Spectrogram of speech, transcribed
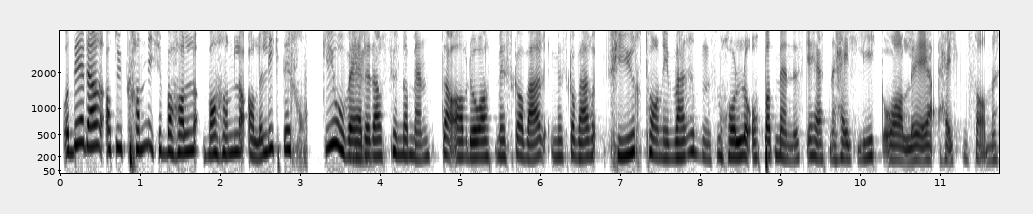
Og det der at du kan ikke behandle, behandle alle likt, det rokker jo ved det der fundamentet av at vi skal, være, vi skal være fyrtårn i verden som holder opp at menneskeheten er helt lik, og alle er helt den samme.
